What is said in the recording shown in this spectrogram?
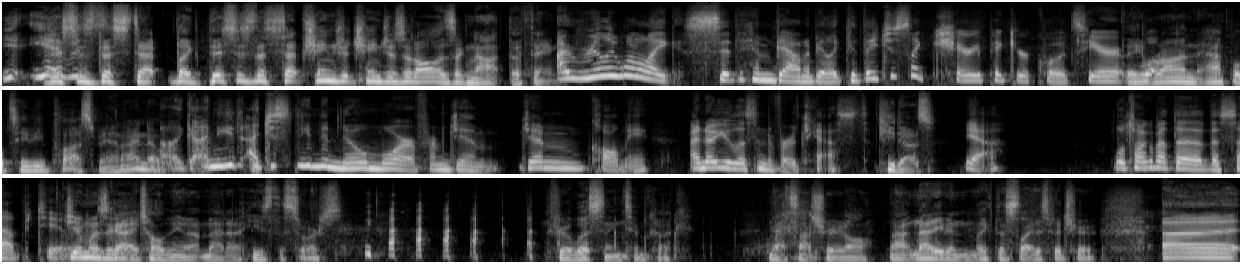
Yeah. it this is the step, like this is the step change that changes it all is like not the thing. I really want to like sit him down and be like, did they just like cherry pick your quotes here? they Well, run Apple TV Plus, man. I know like I need, I just need to know more from Jim. Jim, call me. I know you listen to Vergecast. he does. Yeah. We'll talk about the the sub too. Jim was the guy who told me about Meta. He's the source. if you're listening, Tim Cook. That's not true at all. Not not even like the slightest bit true. Uh,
